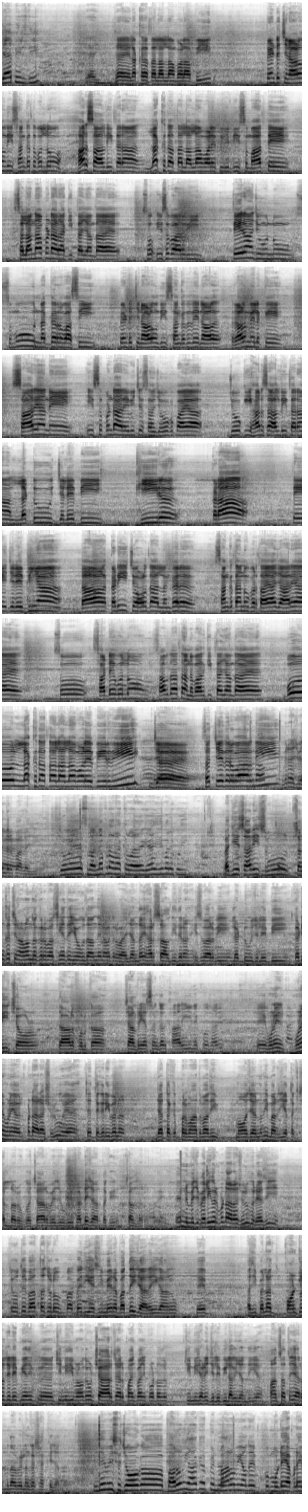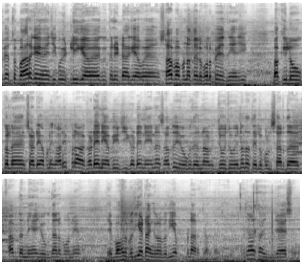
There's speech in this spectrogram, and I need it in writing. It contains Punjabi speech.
ਜੈ ਪੀਰ ਦੀ ਜੈ ਜੈ ਲੱਖ ਦਾ ਲਾਲਾਂ ਵਾਲਾ ਪੀਰ। ਪਿੰਡ ਚਨਾਲੋਂ ਦੀ ਸੰਗਤ ਵੱਲੋਂ ਹਰ ਸਾਲ ਦੀ ਤਰ੍ਹਾਂ ਲੱਖ ਦਾ ਲਾਲਾਂ ਵਾਲੇ ਪੀਰ ਦੀ ਸਮਾਧ ਤੇ ਸਾਲਾਨਾ ਭੰਡਾਰਾ ਕੀਤਾ ਜਾਂਦਾ ਹੈ। ਸੋ ਇਸ ਵਾਰ ਵੀ 13 ਜੂਨ ਨੂੰ ਸਮੂਹ ਨਗਰ ਨਿਵਾਸੀ ਪਿੰਡ ਚਨਾਲੋਂ ਦੀ ਸੰਗਤ ਦੇ ਨਾਲ ਰਲ ਮਿਲ ਕੇ ਸਾਰਿਆਂ ਨੇ ਇਸ ਭੰਡਾਰੇ ਵਿੱਚ ਸਹਿਯੋਗ ਪਾਇਆ, ਜੋ ਕਿ ਹਰ ਸਾਲ ਦੀ ਤਰ੍ਹਾਂ ਲੱਡੂ, ਜਲੇਬੀ, ਖੀਰ, ਕੜਾਹ ਤੇ ਜਲੇਬੀਆਂ ਦਾਲ ਕੜੀ ਚੌਲ ਦਾ ਲੰਗਰ ਸੰਗਤਾਂ ਨੂੰ ਵਰਤਾਇਆ ਜਾ ਰਿਹਾ ਹੈ। ਸੋ ਸਾਡੇ ਵੱਲੋਂ ਸਭ ਦਾ ਧੰਨਵਾਦ ਕੀਤਾ ਜਾਂਦਾ ਹੈ। ਬੋਲ ਲੱਖ ਦਾਤਾ ਲਾਲਾਂ ਵਾਲੇ ਪੀਰ ਦੀ ਜੈ। ਸੱਚੇ ਦਰਬਾਰ ਦੀ ਮੇਰਾ ਜਵਿੰਦਰਪਾਲ ਹੈ ਜੀ। ਜੋ ਇਹ ਸਾਲਾਨਾ ਭੰਡਾਰਾ ਕਰਵਾਇਆ ਗਿਆ ਇਹਦੇ ਬਾਰੇ ਕੋਈ ਭਾਜੀ ਇਹ ਸਾਰੀ ਸਮੂਹ ਸੰਗਤ ਚਨਾਲੋਂ ਨਗਰ ਵਾਸੀਆਂ ਦੇ ਯੋਗਦਾਨ ਦੇ ਨਾਲ ਕਰਵਾਇਆ ਜਾਂਦਾ ਹੈ ਹਰ ਸਾਲ ਦੀ ਤਰ੍ਹਾਂ। ਇਸ ਵਾਰ ਵੀ ਲੱਡੂ ਜਲੇਬੀ ਕੜੀ ਚੌਲ ਦਾਲ ਫੁਲਕਾ ਚੱਲ ਰਿਹਾ ਸੰਗਤ ਖਾ ਰਹੀ ਦੇਖੋ ਸਾਰੀ ਤੇ ਹੁਣੇ ਹੁਣੇ ਹੁਣੇ ਭੰਡਾਰਾ ਸ਼ੁਰੂ ਹੋਇਆ ਤੇ ਤਕਰੀਬਨ ਜਦ ਤੱਕ ਪ੍ਰਮਾਤਮਾ ਦੀ ਮੌਜ ਹੈ, ਉਹਨਾਂ ਦੀ ਮਰਜ਼ੀ ਜਦ ਤੱਕ ਚੱਲਦਾ ਰਹੂਗਾ 4 ਵਜੇ ਹੋ ਗਏ 4:30 ਤੱਕ ਚੱਲਦਾ ਰਹੂਗਾ ਇਹ। ਇਹ 'ਚ ਪਹਿਲੀ ਵਾਰ ਭੰਡਾਰਾ ਸ਼ੁਰੂ ਕਰਿਆ ਸੀ ਤੇ ਉਸ ਤੋਂ ਬਾਅਦ ਤਾਂ ਚਲੋ ਬਾਬੇ ਦੀ ਅਸੀਂ ਮੇਰਾ ਵੱਧਦਾ ਹੀ ਜਾ ਰਹੀ ਗਾਂ ਨੂੰ ਤੇ ਅਸੀਂ ਪਹਿਲਾਂ ਕੁਆਂਟਲ ਜਲੇਬੀਆਂ ਦੀ ਚੀਨੀ ਦੀ ਬਣਾਉਂਦੇ, ਹੁਣ 4 4 5 5 ਕੁਆਂਟਲ ਚੀਨੀ ਸਾਡੀ ਜਲੇਬੀ ਲੱਗ ਜਾਂਦੀ ਆ। 5-7000 ਬੰਦਾ ਰੋਜ਼ ਲੰਗਰ ਛਕ ਕੇ ਜਾਂਦਾ। ਹੈ। ਇਹਦੇ ਵਿੱਚ ਸਹਿਯੋਗ ਬਾਹਰੋਂ ਵੀ ਆ ਕੇ ਪਿੰਡ ਬਾਹਰੋਂ ਵੀ ਆਉਂਦੇ। ਕੋਈ ਮੁੰਡੇ ਆਪਣੇ ਵੀ ਇੱਥੋਂ ਬਾਹਰ ਗਏ ਹੋਏ ਜੀ ਕੋਈ ਇਟਲੀ ਗਿਆ ਹੋਇਆ ਕੋਈ ਕੈਨੇਡਾ ਗਿਆ ਹੋਇਆ ਸਭ ਆਪਣਾ ਤਿਲ ਫੁੱਲ ਭੇਜਦੇ ਆ ਜੀ। ਬਾਕੀ ਲੋਕ ਲੈ ਸਾਡੇ ਆਪਣੇ ਸਾਰੇ ਭਰਾ ਖੜੇ ਨੇ ਆ ਵੀਰ ਜੀ ਖੜੇ ਨੇ ਇਹਨਾਂ ਸਭ ਦੇ ਯੋਗਦਾਨ ਨਾਲ ਜੋ ਜੋ ਇਹਨਾਂ ਦਾ ਤਿਲ ਫੁੱਲ ਸਰਦਾ ਸਭ ਦਿੰਦੇ ਆ ਯੋਗਦਾਨ ਪਾਉਂਦੇ ਆ। ਤੇ ਬਹੁਤ ਵਧੀਆ ਢੰਗ ਨਾਲ ਵਧੀਆ ਭੰਡਾਰਾ ਚੱਲਦਾ ਹੈ ਜੈ ਸਾਈਂ ਜੈ। ਸਿੰਘ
